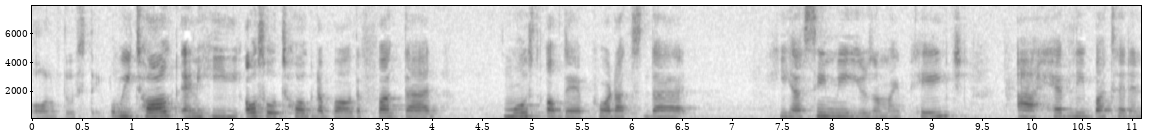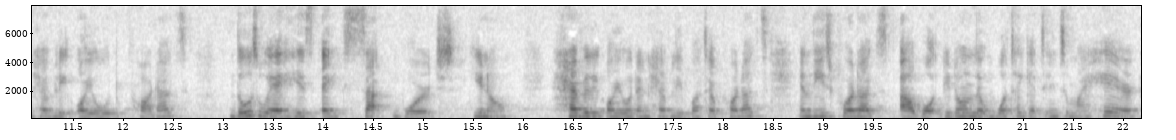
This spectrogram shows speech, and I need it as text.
all of those things. We talked, and he also talked about the fact that most of the products that he has seen me use on my page are heavily buttered and heavily oiled products. Those were his exact words, you know, heavily oiled and heavily buttered products. And these products are what they don't let water get into my hair.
